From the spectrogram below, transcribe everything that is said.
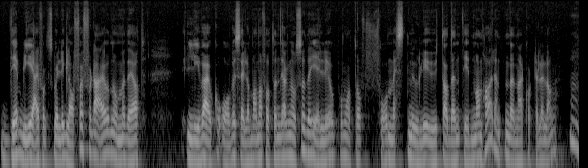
det blir jeg faktisk veldig glad for, for det er jo noe med det at livet er jo ikke over selv om man har fått en diagnose. Det gjelder jo på en måte å få mest mulig ut av den tiden man har, enten den er kort eller lang. Mm.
